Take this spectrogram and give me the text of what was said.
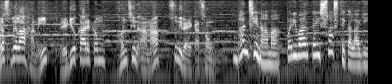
यस बेला हामी रेडियो कार्यक्रम भन्छिन आमा सुनिरहेका छौँ। भन्छिन आमा परिवारकै स्वास्थ्यका लागि।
